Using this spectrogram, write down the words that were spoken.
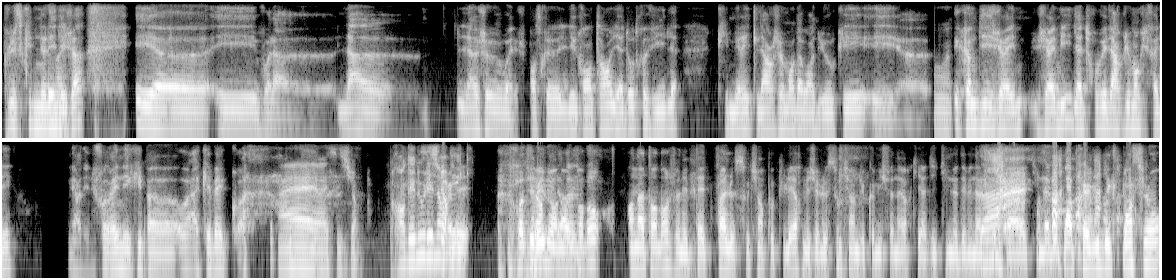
plus qu'il ne l'est Ouais. déjà. Et, euh, et voilà euh, là. Là, je, ouais, je pense qu'il est grand temps. Il y a d'autres villes qui méritent largement d'avoir du hockey. Et, euh, Ouais. et comme dit Jérémy, Jérémy, il a trouvé l'argument qu'il fallait. Merde, il faudrait une équipe à, à Québec, quoi. Ouais, ouais, c'est sûr. Rendez-nous les sûr, Nordiques. Rendez-nous en les- attendant, en attendant, je n'ai peut-être pas le soutien populaire, mais j'ai le soutien du commissionnaire qui a dit qu'il ne déménagerait Ah. pas et qu'il n'avait pas prévu d'expansion.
